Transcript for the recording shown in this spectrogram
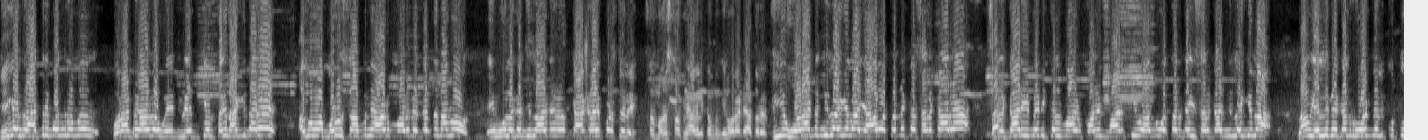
ಈಗೇನ್ ರಾತ್ರಿ ಬಂದು ನಮ್ಮ ಹೋರಾಟಗಾರರ ವೇದ್- ವೇದಿಕೆಯನ್ನು ತೆಗೆದು ಹಾಕಿದ್ದಾರೆ. ಅದು ಮರುಸ್ಥಾಪನೆ ಮಾಡ್ಬೇಕಂತ ನಾನು ಈ ಮೂಲಕ ಜಿಲ್ಲಾಡಳಿತಕ್ಕೆ ಆಗ್ರಹ ಪಡಿಸ್ತೀರಿ. ಸರ್ ಮರುಸ್ಥಾಪನೆ ಆಗ್ಲಿಕ್ಕೆ ಮುಂದಿನ ಹೋರಾಟ ಯಾವ ತರ ಇರುತ್ತೆ? ಈ ಹೋರಾಟ ನಿಲ್ಲಾಗಿಲ್ಲ ಯಾವ ತನಕ ಸರ್ಕಾರ ಸರ್ಕಾರಿ ಮೆಡಿಕಲ್ ಕಾಲೇಜ್ ಮಾಡ್ತೀವಿ ಅನ್ನುವ ತನಕ ಈ ಸರ್ಕಾರ ನಿಲ್ಲಂಗಿಲ್ಲ. ನಾವು ಎಲ್ಲಿ ಬೇಕಾದ್ರೂ ರೋಡ್ನಲ್ಲಿ ಕೂತು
